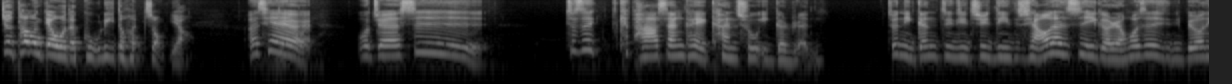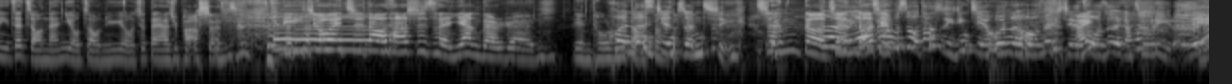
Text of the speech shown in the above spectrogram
就他们给我的鼓励都很重要，而且我觉得是，就是爬山可以看出一个人。就你跟你你去你想要认识一个人，或是你比如你在找男友找女友，就带他去爬山，你就会知道他是怎样的人。点头如捣蒜。患难见真情。真的，真的，而且不是我当时已经结婚了哦，那个协哎作我真的给他处理了，没有。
